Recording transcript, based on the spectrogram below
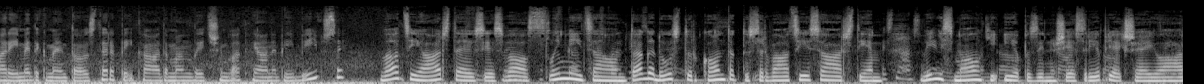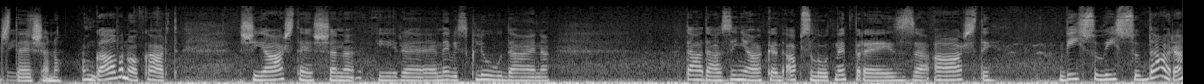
arī medikamentoza terapija, kāda man līdz šim Latvijā nebija bijusi. Vācijā ārstējusies valsts slimnīcā un tagad uztur kontaktus ar Vācijas ārstiem. Viņi smalki iepazinušies ar iepriekšējo ārstēšanu. Un galvenokārt šī ārstēšana ir nevis kļūdaina tādā ziņā, ka absolūti nepareiza ārsti visu, visu dara,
